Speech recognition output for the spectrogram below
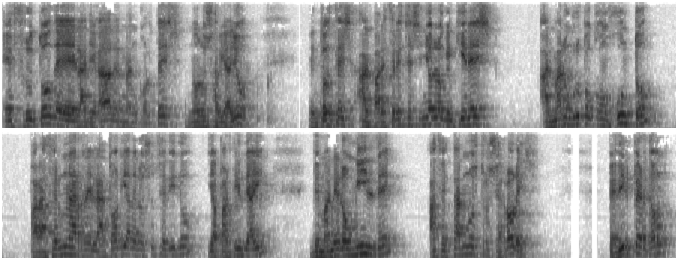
es fruto de la llegada de Hernán Cortés, no lo sabía yo. Entonces, al parecer este señor lo que quiere es armar un grupo conjunto para hacer una relatoria de lo sucedido y a partir de ahí, de manera humilde, aceptar nuestros errores, pedir perdón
